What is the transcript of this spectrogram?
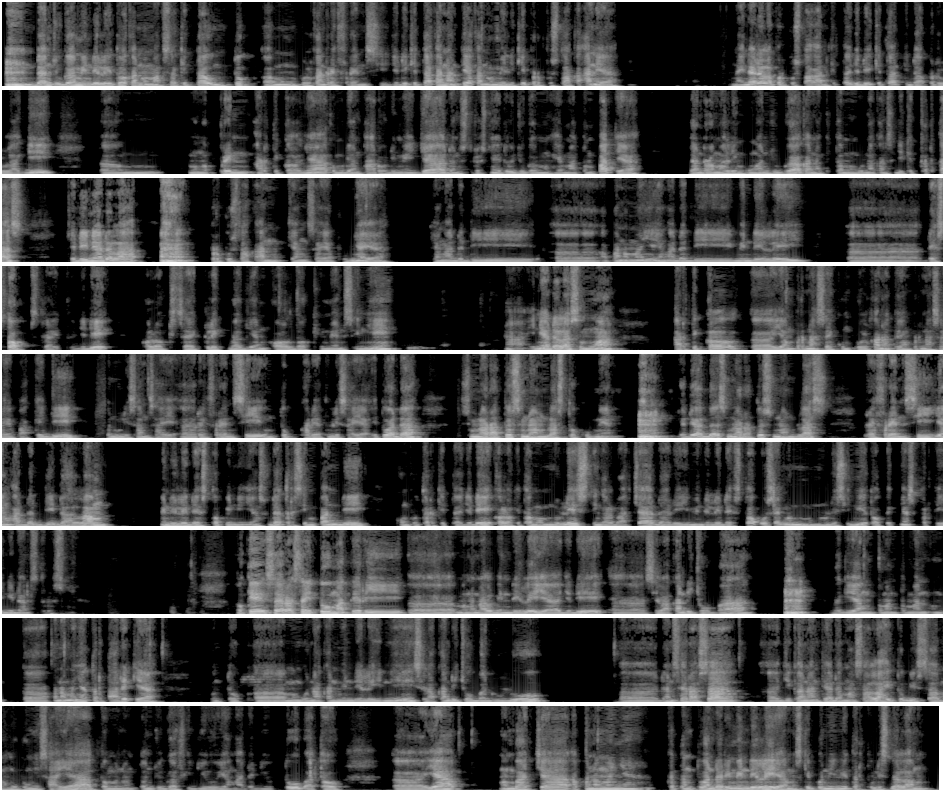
Dan juga Mendeley itu akan memaksa kita untuk uh, mengumpulkan referensi. Jadi kita kan nanti akan memiliki perpustakaan ya. Nah ini adalah perpustakaan kita, jadi kita tidak perlu lagi um, mengeprint artikelnya, kemudian taruh di meja, dan seterusnya itu juga menghemat tempat ya. Dan ramah lingkungan juga karena kita menggunakan sedikit kertas. Jadi ini adalah perpustakaan yang saya punya ya yang ada di uh, apa namanya yang ada di Mendeley uh, desktop setelah itu. Jadi kalau saya klik bagian all documents ini, nah ini adalah semua artikel uh, yang pernah saya kumpulkan atau yang pernah saya pakai di penulisan saya uh, referensi untuk karya tulis saya. Itu ada 919 dokumen. Jadi ada 919 referensi yang ada di dalam Mendeley desktop ini yang sudah tersimpan di komputer kita. Jadi kalau kita mau menulis, tinggal baca dari Mendeley Desktop, oh saya menulis ini topiknya seperti ini dan seterusnya. Oke, saya rasa itu materi uh, mengenal Mendeley ya. Jadi uh, silakan dicoba bagi yang teman-teman uh, apa namanya tertarik ya untuk uh, menggunakan Mendeley ini, silakan dicoba dulu. Uh, dan saya rasa uh, jika nanti ada masalah itu bisa menghubungi saya atau menonton juga video yang ada di YouTube atau uh, ya membaca apa namanya ketentuan dari Mendeley ya meskipun ini tertulis dalam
